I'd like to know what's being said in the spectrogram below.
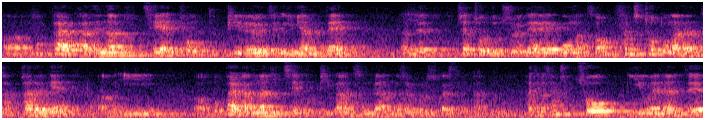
어, 폭발 가능한 기체의 총 부피를 이제 의미하는데 어, 이제 최초 노출되고 나서 30초 동안은 가파르게 어, 이 어, 폭발 가능한 기체의 부피가 증가하는 것을 볼 수가 있습니다. 하지만 30초 이후에는 이제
